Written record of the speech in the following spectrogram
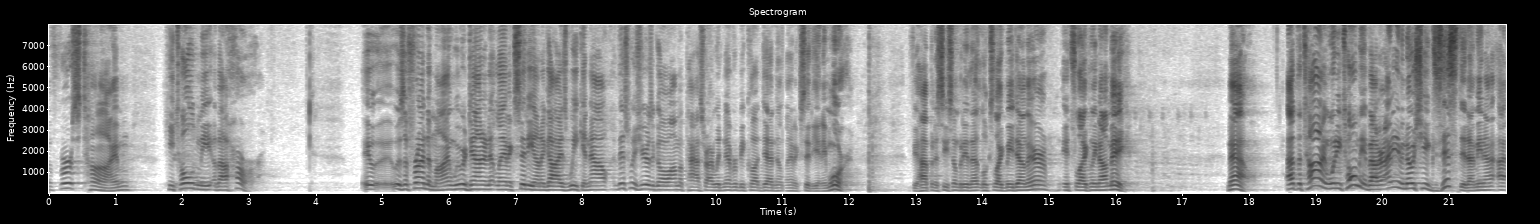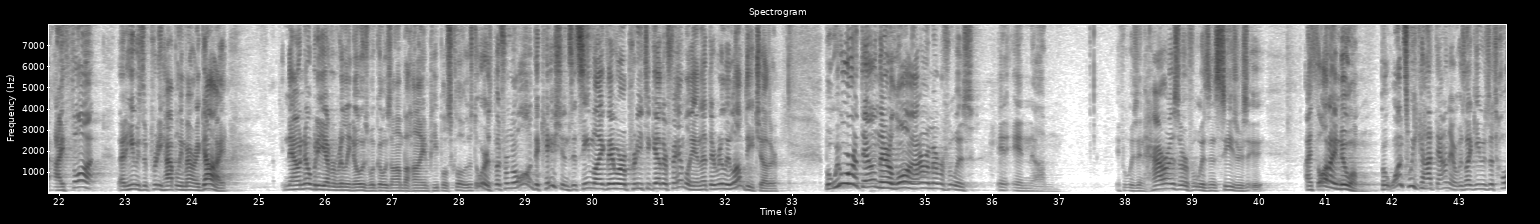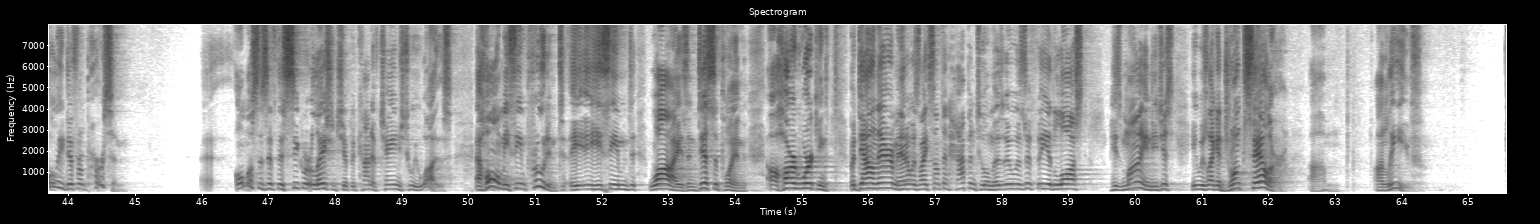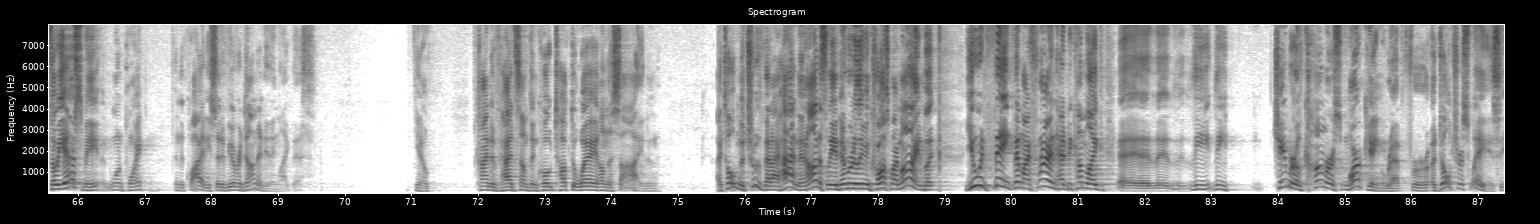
the first time he told me about her. It, was a friend of mine. We were down in Atlantic City on a guy's weekend. Now, this was years ago. I'm a pastor. I would never be caught dead in Atlantic City anymore. If you happen to see somebody that looks like me down there, it's likely not me. Now, at the time when he told me about her, I didn't even know she existed. I mean, I, I, I thought that he was a pretty happily married guy. Now, nobody ever really knows what goes on behind people's closed doors, but from all indications, it seemed like they were a pretty together family and that they really loved each other. But we weren't down there long. I don't remember if it was in, in um, if it was in Harrah's or if it was in Caesars. It, I thought I knew him, but once we got down there, it was like he was a totally different person almost as if this secret relationship had kind of changed who he was. At home, he seemed prudent. He, seemed wise and disciplined, uh, hardworking. But down there, man, it was like something happened to him. It was, it was as if he had lost his mind. He just, he was like a drunk sailor um, on leave. So he asked me at one point in the quiet, he said, Have you ever done anything like this? You know, kind of had something, quote, tucked away on the side. And I told him the truth that I hadn't, and honestly, it never really even crossed my mind. But you would think that my friend had become like uh, the, the, the, Chamber of Commerce marketing rep for adulterous ways. He,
